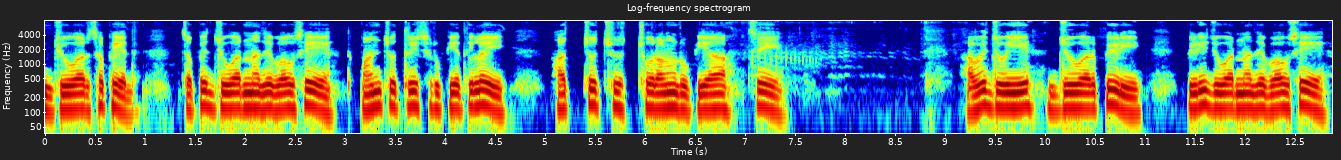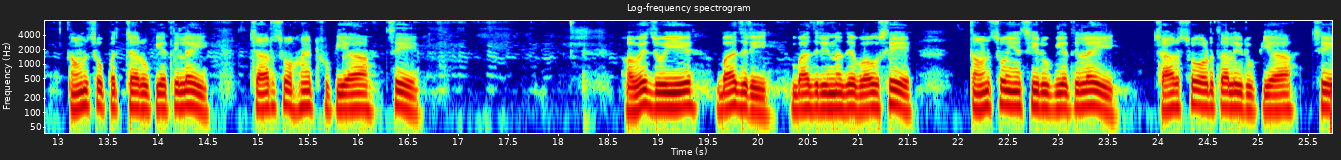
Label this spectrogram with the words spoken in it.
જુવાર સફેદ. સફેદ જુવારના જે ભાવ છે, પાંચસો ત્રીસ રૂપિયાથી લઈ સાતસો ચોરાણું રૂપિયા છે. હવે જોઈએ જુવાર પીળી. પીળી જુવારના જે ભાવ છે, ત્રણસો પચાસ રૂપિયાથી લઈ ચારસો સાઠ રૂપિયા છે. હવે જોઈએ બાજરી. બાજરીના જે ભાવ છે, ત્રણસો એંસી રૂપિયાથી લઈ ચારસો અડતાલીસ રૂપિયા છે.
